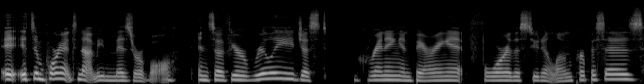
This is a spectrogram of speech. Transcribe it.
it, it's important to not be miserable. And so if you're really just grinning and bearing it for the student loan purposes,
